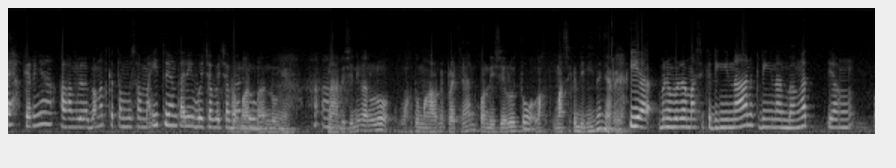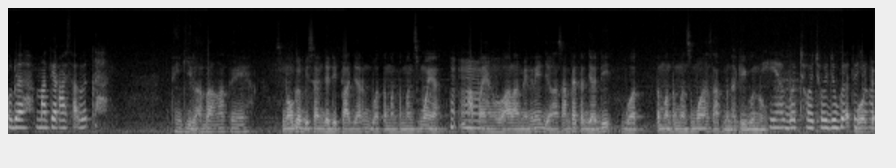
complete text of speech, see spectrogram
Eh akhirnya alhamdulillah banget ketemu sama itu yang tadi bocah-bocah Bandung. Bandung ya. Nah, di sini kan lu waktu mengalami pelecehan kondisi lu tuh waktu masih kedinginan ya, iya bener-bener masih kedinginan kedinginan banget yang udah mati rasa betah Ini gila banget nih. Semoga bisa menjadi pelajaran buat teman-teman semua ya. Mm-mm. Apa yang lu alamin ini jangan sampai terjadi buat teman-teman semua saat mendaki gunung. Iya buat cowok-cowok juga tuh Buat jangan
